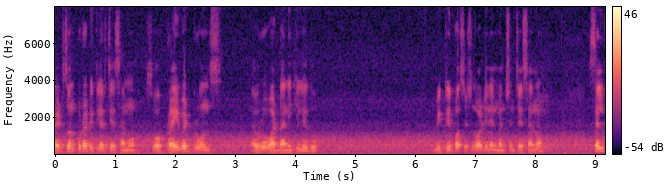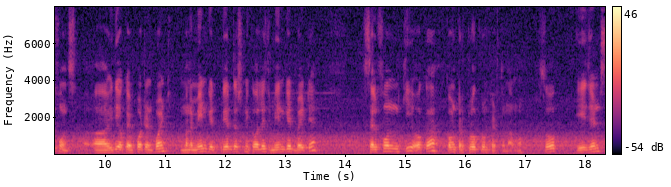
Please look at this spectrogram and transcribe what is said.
రెడ్ జోన్ కూడా డిక్లేర్ చేశాము. సో ప్రైవేట్ డ్రోన్స్ ఎవరు వాడడానికి లేదు. విక్టరీ ప్రాసెషన్ ఆల్రెడీ నేను మెన్షన్ చేశాను. సెల్ ఫోన్స్ ఇది ఒక ఇంపార్టెంట్ పాయింట్ మన main gate Priyadarshini college main gate బయటే సెల్ ఫోన్కి ఒక కౌంటర్ క్లోక్ రూమ్ పెడుతున్నాము. So agents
